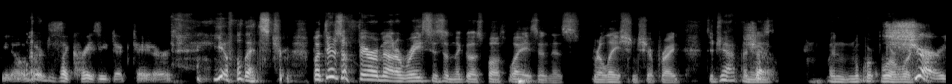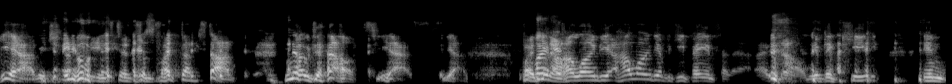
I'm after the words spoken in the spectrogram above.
You know, they're just like crazy dictators. yeah, well, that's true. But there's a fair amount of racism that goes both ways in this relationship, right? The Japanese Sure. And World War II. Sure, yeah, the You know, Japanese did some fucked up stuff, no doubt. Yes, yes. But But you know, how long do you how long do you have to keep paying for that? I don't know. You have to keep in,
